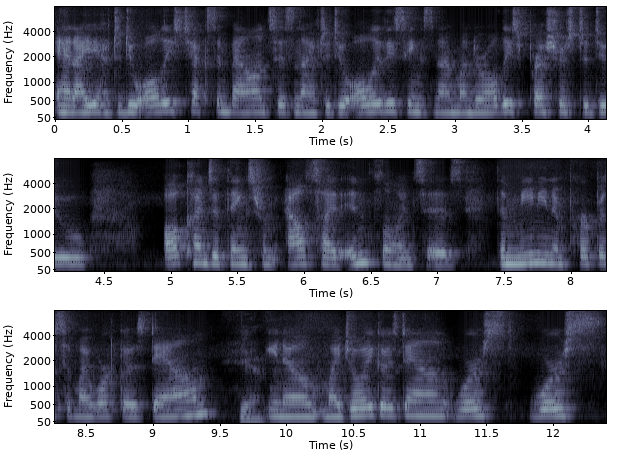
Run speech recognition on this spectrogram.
and I have to do all these checks and balances and I have to do all of these things and I'm under all these pressures to do all kinds of things from outside influences the meaning and purpose of my work goes down yeah. you know my joy goes down worse worse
